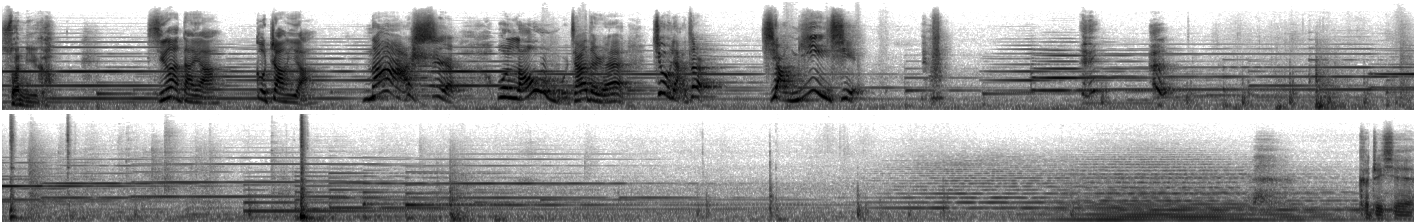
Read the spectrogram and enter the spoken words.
算你一个。行啊，大牙，够仗义啊！那是我老五家的人，就俩字儿，讲义气。这些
